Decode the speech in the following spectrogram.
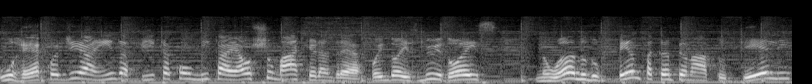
o recorde ainda fica com Michael Schumacher, André. Foi em 2002, no ano do pentacampeonato dele,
